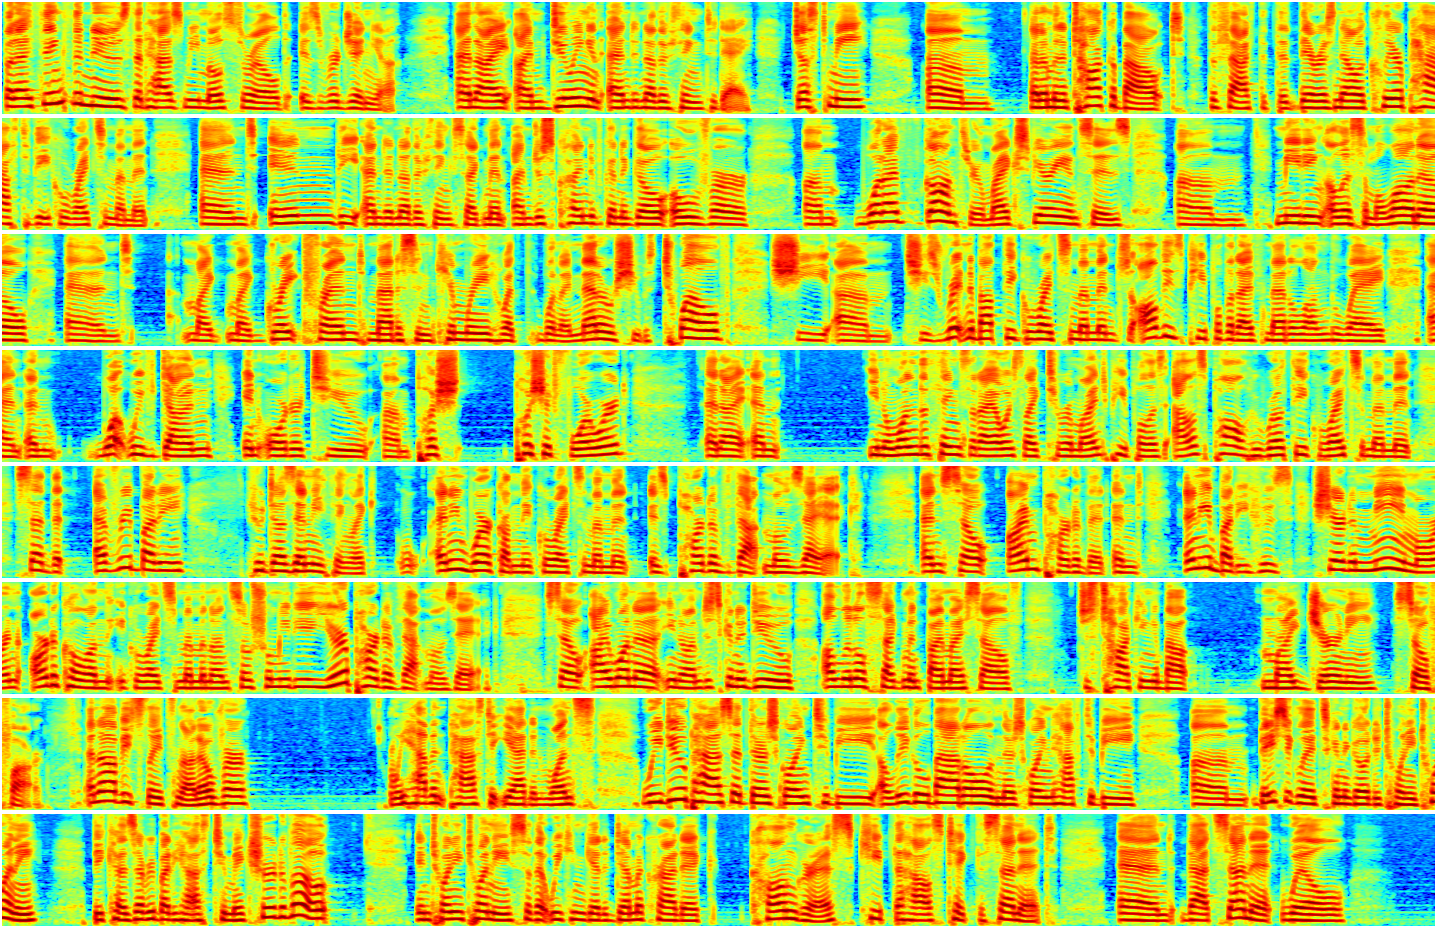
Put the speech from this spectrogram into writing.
But I think the news that has me most thrilled is Virginia. And I, I'm doing an end another thing today. Just me. Um, and I'm going to talk about the fact that the, there is now a clear path to the Equal Rights Amendment. And in the End Another Thing segment, I'm just kind of going to go over um, what I've gone through, my experiences um, meeting Alyssa Milano and my my great friend Madison Kimrey, who at, when I met her, she was 12. She um, she's written about the Equal Rights Amendment. All these people that I've met along the way, and and what we've done in order to um, push push it forward and I and you know one of the things that I always like to remind people is Alice Paul, who wrote the Equal Rights Amendment, said that everybody who does anything like any work on the Equal Rights Amendment is part of that mosaic. And so I'm part of it. And anybody who's shared a meme or an article on the Equal Rights Amendment on social media, you're part of that mosaic. So I want to, you know, I'm just going to do a little segment by myself, just talking about my journey so far. And obviously, it's not over we haven't passed it yet and once we do pass it there's going to be a legal battle and there's going to have to be um, basically it's going to go to 2020 because everybody has to make sure to vote in 2020 so that we can get a democratic congress keep the house take the senate and that senate will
